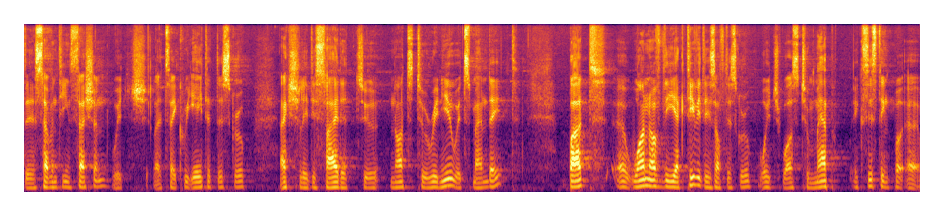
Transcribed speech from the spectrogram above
the 17th session, which, let's say, created this group, actually decided to not to renew its mandate. But uh, one of the activities of this group, which was to map existing uh,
